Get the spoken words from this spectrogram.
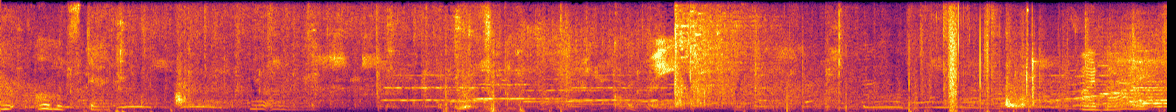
You're almost dead. Bye bye.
